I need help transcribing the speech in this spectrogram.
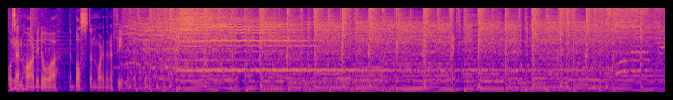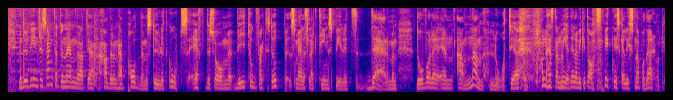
Och sen mm. har vi då Boston More than a feeling. Men du, det är intressant att du nämner att jag hade den här podden Stulet Gods, eftersom vi tog faktiskt upp Smells Like Teen Spirit där, men då var det en annan låt. Jag får nästan meddela vilket avsnitt ni ska lyssna på där. Okay.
